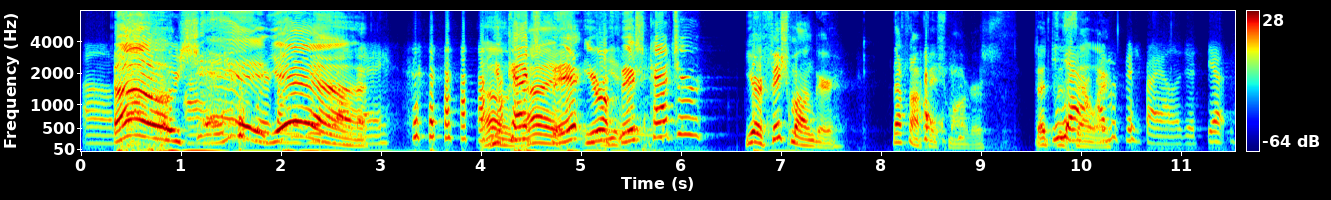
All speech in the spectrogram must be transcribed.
Um, Oh I shit! work on the Yeah. River all day. Oh, you catch nice. fish? You're a Yeah. fish catcher? You're a fishmonger. That's not fishmonger. That's the yeah, seller. I'm a fish biologist. Yep.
